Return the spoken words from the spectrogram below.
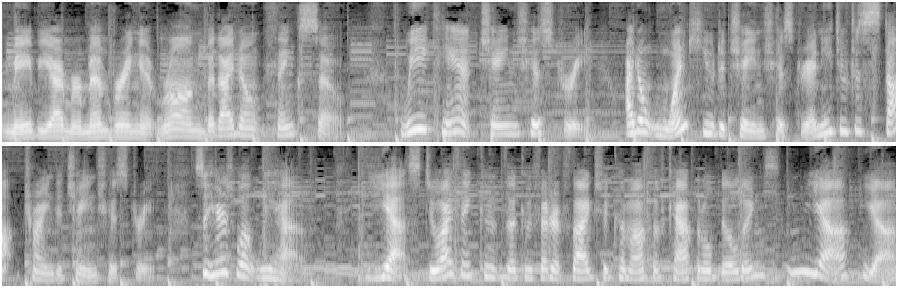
maybe I'm remembering it wrong, but I don't think so. We can't change history. I don't want you to change history. I need you to stop trying to change history. So here's what we have. Yes, do I think the Confederate flag should come off of Capitol buildings? Yeah, yeah.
